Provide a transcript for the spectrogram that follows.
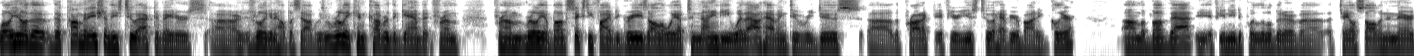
Well, you know the the combination of these two activators uh, is really going to help us out because it really can cover the gambit from from really above 65 degrees all the way up to 90 without having to reduce uh, the product if you're used to a heavier bodied clear. Um, above that, if you need to put a little bit of a, a tail solvent in there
